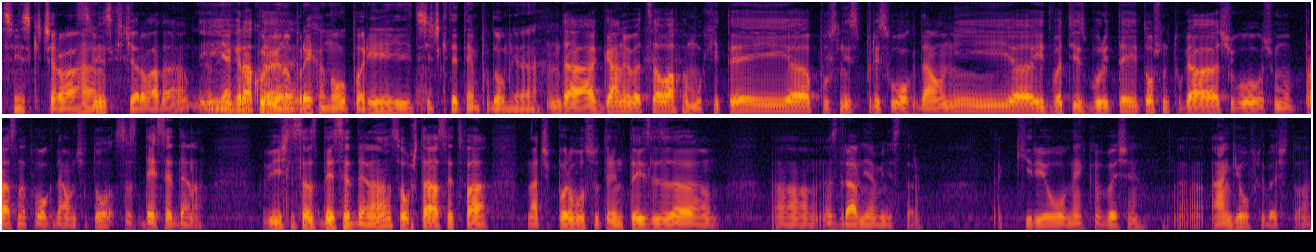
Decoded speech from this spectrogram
Свински черва. Свински черва, да. И Някои играта курви е... направиха много пари и всичките тем подобни, да. Да, ганевеца лапа мухите и а, пусни спри с локдауни и а, идват изборите и точно тогава ще, го, ще му праснат локдаунчето с 10 дена. Виж ли с 10 дена, съобщава се това, значи първо сутринта излиза а, здравния министър. Кирил, не, какъв беше? А, Ангелов ли беше това?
